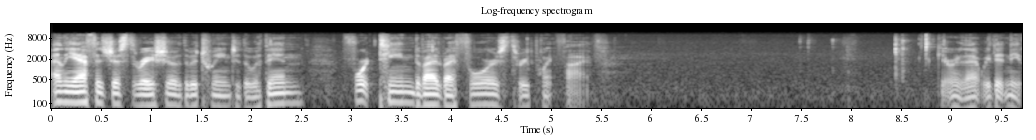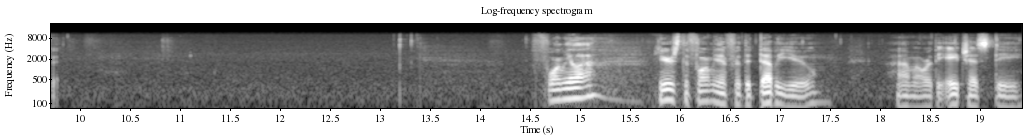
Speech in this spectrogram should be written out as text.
And the f is just the ratio of the between to the within. 14 divided by 4 is 3.5. Get rid of that, we didn't need it. Formula, here's the formula for the W, um, or the HSD.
